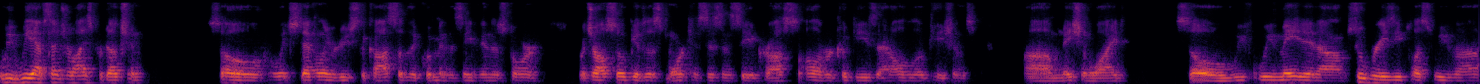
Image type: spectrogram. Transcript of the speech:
we we have centralized production. So, which definitely reduced the cost of the equipment that's needed in the store, which also gives us more consistency across all of our cookies at all the locations um, nationwide. So we've we've made it um, super easy. Plus, we've uh,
